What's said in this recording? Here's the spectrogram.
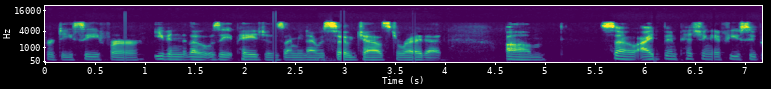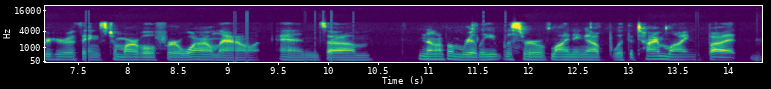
for DC for even though it was eight pages. I mean, I was so jazzed to write it. Um, so I'd been pitching a few superhero things to Marvel for a while now, and um, none of them really was sort of lining up with the timeline. But Mhm.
